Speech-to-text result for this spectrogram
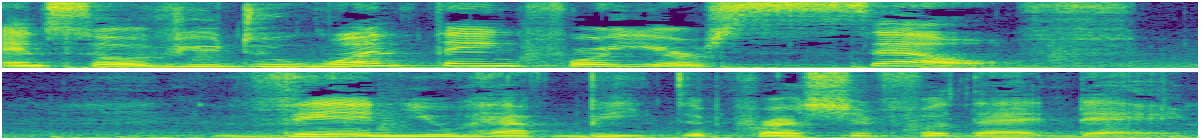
And so, if you do one thing for yourself, then you have beat depression for that day.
